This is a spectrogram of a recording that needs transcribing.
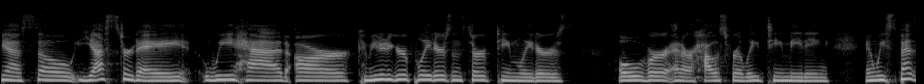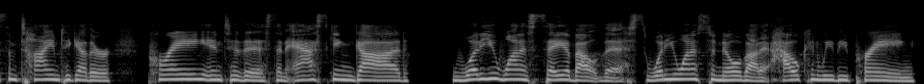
Yeah, so yesterday we had our community group leaders and serve team leaders over at our house for a lead team meeting. And we spent some time together praying into this and asking God, what do you want to say about this? What do you want us to know about it? How can we be praying?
